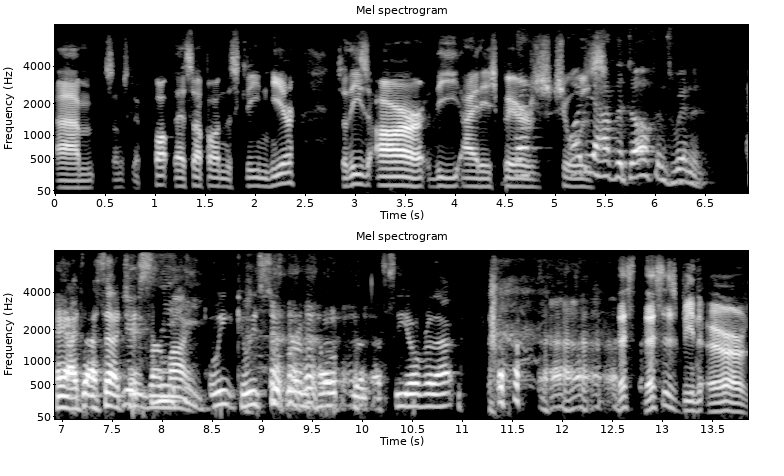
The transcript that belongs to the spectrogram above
Um, so I'm just going to pop this up on the screen here. So these are the Irish Bears Why shows. do you have the Dolphins winning? hey i, I said i changed my mind can we can we superimpose a, a c over that this this has been our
